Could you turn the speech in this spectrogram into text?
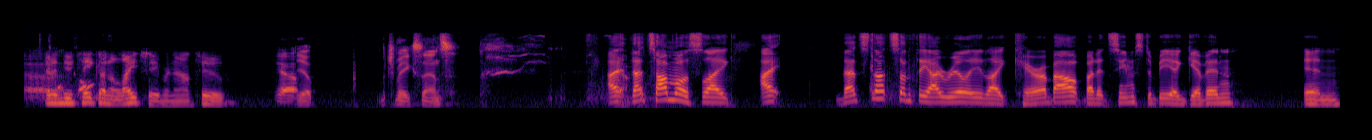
Uh, And a new take on a lightsaber now too. yeah. Yep. Which makes sense. I that's almost like I that's not something I really like care about, but it seems to be a given in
